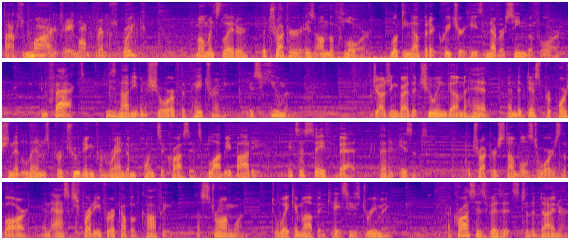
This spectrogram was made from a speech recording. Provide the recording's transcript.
That's my table, Pipsqueak. Moments later, the trucker is on the floor, looking up at a creature he's never seen before. In fact, he's not even sure if the patron is human. Judging by the chewing gum head and the disproportionate limbs protruding from random points across its blobby body, it's a safe bet that it isn't. The trucker stumbles towards the bar and asks Freddy for a cup of coffee, a strong one, to wake him up in case he's dreaming. Across his visits to the diner,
